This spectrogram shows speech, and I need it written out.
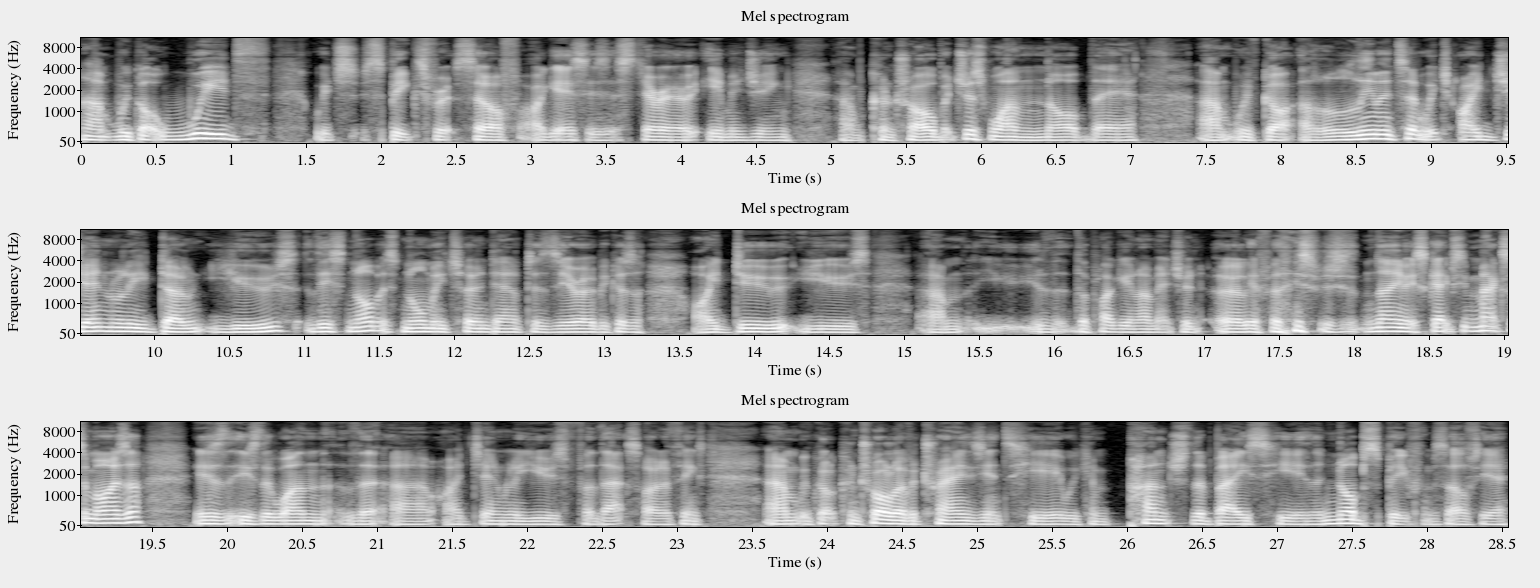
Um, we've got width, which speaks for itself, I guess, is a stereo imaging um, control, but just one knob there. Um, we've got a limiter, which I generally don't use this knob. It's normally turned down to zero because I do use um, the plugin I mentioned earlier for this, which is name escapes me. Maximizer is, is the one that uh, I generally use for that side of things. Um, we've got control over transients here. We can punch the bass here. The knobs speak for themselves here,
